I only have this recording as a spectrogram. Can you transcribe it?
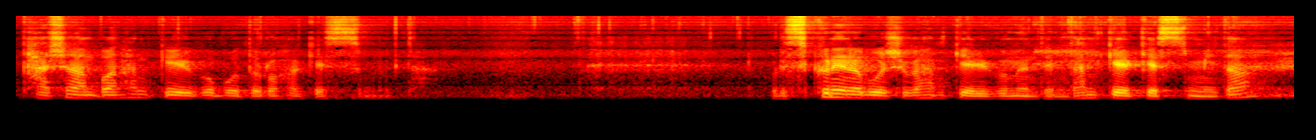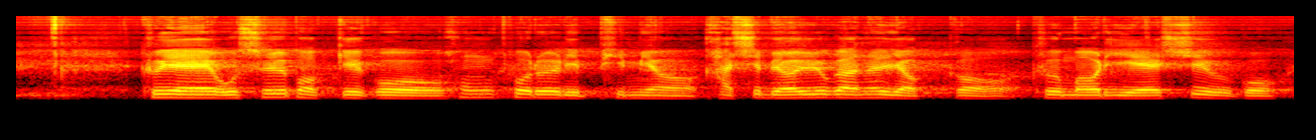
다시 한번 함께 읽어보도록 하겠습니다. 우리 스크린을 보시고 함께 읽으면 됩니다. 함께 읽겠습니다. 그의 옷을 벗기고 홍포를 입히며 가시 면류관을 엮어 그 머리에 씌우고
